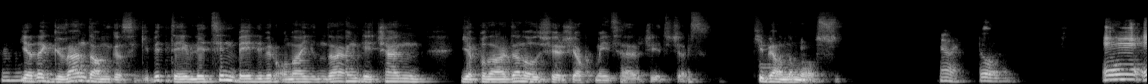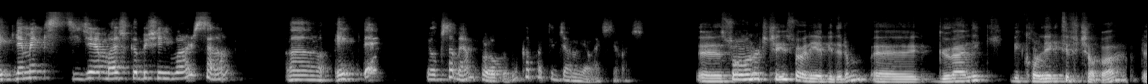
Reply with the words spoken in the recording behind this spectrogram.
Hı hı. Ya da güven damgası gibi devletin belli bir onayından geçen yapılardan alışveriş yapmayı tercih edeceğiz. Ki bir anlamı olsun. Evet doğru. Ee, eklemek isteyeceğim başka bir şey varsa e, ekle. Yoksa ben programı kapatacağım yavaş yavaş. E, son olarak şeyi söyleyebilirim. E, güvenlik bir kolektif çaba. E,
